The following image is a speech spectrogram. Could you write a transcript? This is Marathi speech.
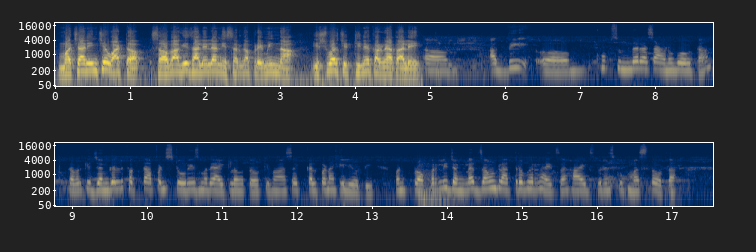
मचानींचे वाटप सहभागी झालेल्या निसर्गप्रेमींना ईश्वर चिठ्ठीने करण्यात आले. अगदी खूप सुंदर असा अनुभव होता. कारण की जंगल फक्त आपण स्टोरीजमध्ये ऐकलं होतं किंवा असं एक कल्पना केली होती. पण प्रॉपरली जंगलात जाऊन रात्रभर राहायचं हा एक्सपिरियन्स खूप मस्त होता.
